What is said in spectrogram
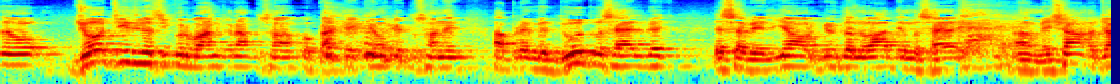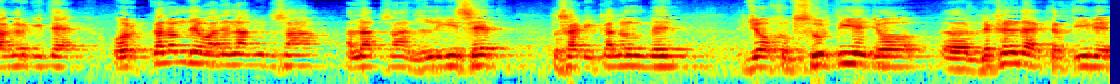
تو جو چیز میں اسی قربان کرا تسا وہ کاٹے، کیونکہ تسا نے اپنے محدود وسائل میں اس حویلیاں اور گردنواد دے مسائل ہمیشہ اجاگر کیتے ہیں اور قلم دے والے نال بھی تسا اللہ تسا زندگی سے تو ساڑی قلم دے جو خوبصورتی ہے، جو لکھنے دا ایک ترتیب ہے،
